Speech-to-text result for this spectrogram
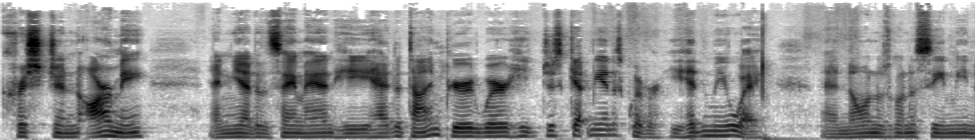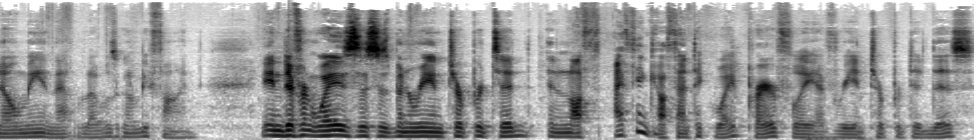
Christian army, and yet at the same hand, he had a time period where he just kept me in his quiver. He hid me away, and no one was going to see me, know me, and that that was going to be fine. In different ways, this has been reinterpreted in an, I think, authentic way. Prayerfully, I've reinterpreted this,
